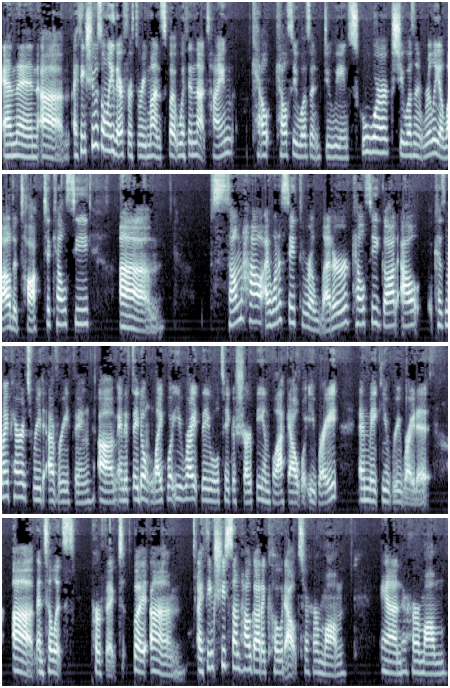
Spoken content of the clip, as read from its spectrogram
And then um, I think she was only there for three months, but within that time, Kel- Kelsey wasn't doing schoolwork. She wasn't really allowed to talk to Kelsey. Um, somehow, I want to say through a letter, Kelsey got out because my parents read everything. Um, and if they don't like what you write, they will take a Sharpie and black out what you write and make you rewrite it um, until it's perfect. But um, I think she somehow got a code out to her mom, and her mom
